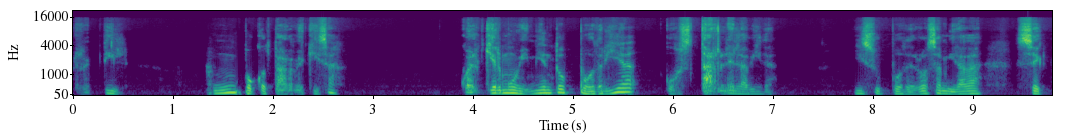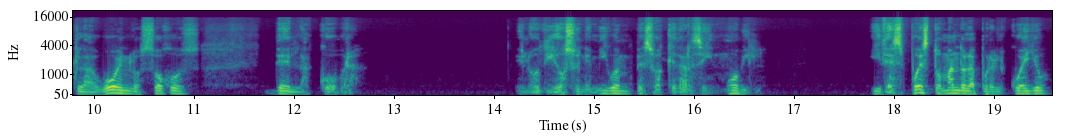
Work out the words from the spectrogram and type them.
reptil. Un poco tarde, quizá. Cualquier movimiento podría costarle la vida. Y su poderosa mirada se clavó en los ojos de la cobra. El odioso enemigo empezó a quedarse inmóvil y después tomándola por el cuello,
